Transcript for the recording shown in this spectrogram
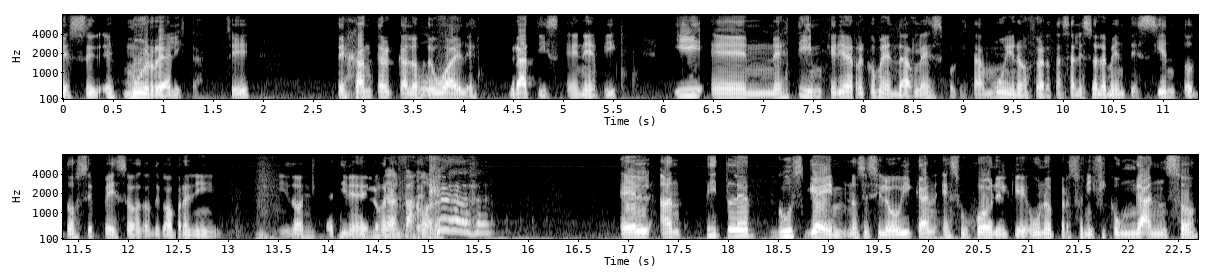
es, es muy realista. ¿sí? The Hunter Call of the. Wild es gratis en Epic. Y en Steam quería recomendarles, porque está muy en oferta, sale solamente 112 pesos. ¿Dónde comprar ni, ni dos chupetines de los grandes? El Untitled Goose Game, no sé si lo ubican, es un juego en el que uno personifica un ganso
